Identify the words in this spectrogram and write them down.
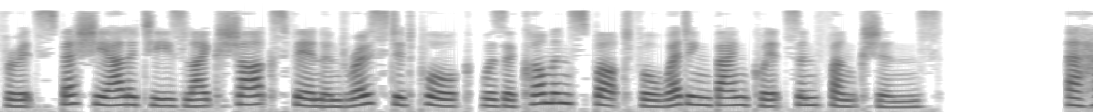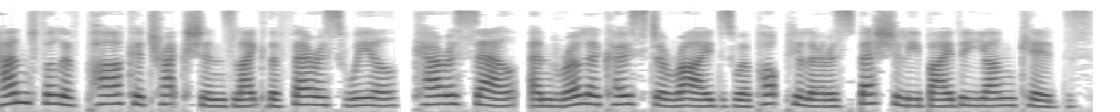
for its specialities like shark's fin and roasted pork, was a common spot for wedding banquets and functions. A handful of park attractions like the Ferris wheel, carousel, and roller coaster rides were popular especially by the young kids.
